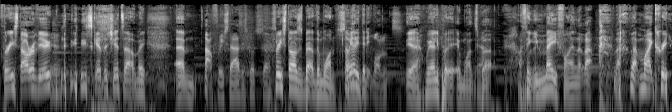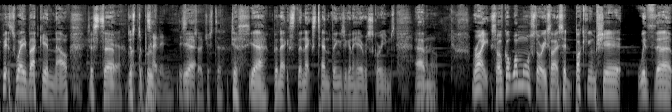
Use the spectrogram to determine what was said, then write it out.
three star review. you scared the shit out of me. Um, oh, three stars is good. So three stars is better than one. So we only did it once. Yeah, we only put it in once, Yeah. but I think you may find that that, that that might creep its way back in now, just uh, Yeah, just to prove. 10 in this yeah, episode just to- just yeah. The next the next ten things you're going to hear are screams. Um, right, so I've got one more story. So like I said, Buckinghamshire with uh,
